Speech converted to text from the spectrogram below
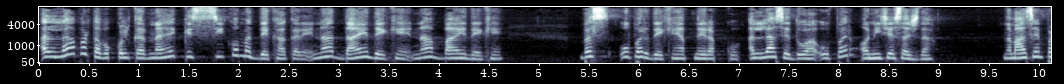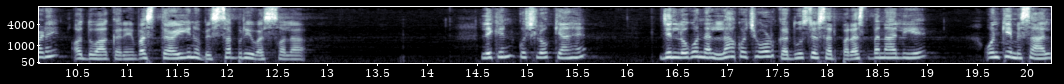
اللہ پر توکل کرنا ہے، کسی کو مت دیکھا کریں، نہ دائیں دیکھیں، نہ بائیں دیکھیں۔ بس اوپر دیکھیں اپنے رب کو، اللہ سے دعا اوپر اور نیچے سجدہ۔ نمازیں پڑھیں اور دعا کریں۔ بس تعین و بصبری وسلا لیکن کچھ لوگ کیا ہیں؟ جن لوگوں نے اللہ کو چھوڑ کر دوسرے سرپرست بنا لیے، ان کی مثال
